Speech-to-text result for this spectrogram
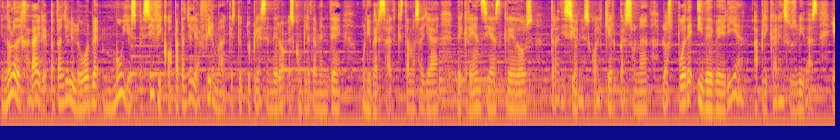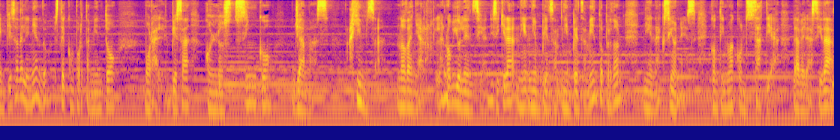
y no lo deja al aire. Patanjali lo vuelve muy específico. Patanjali afirma que este octuple sendero es completamente universal, que está más allá de creencias, credos, tradiciones. Cualquier persona los puede y debería aplicar en sus vidas. Y empieza delineando este comportamiento moral. Empieza con los cinco llamas. Ahimsa, no dañar, la no violencia, ni siquiera ni, en, ni en pensamiento, perdón, ni en acciones. Continúa con Satya, la veracidad.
